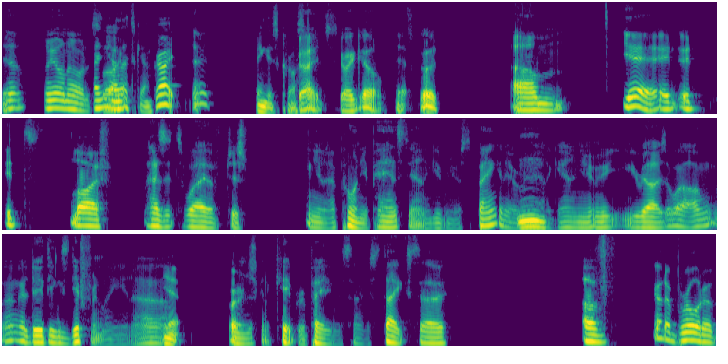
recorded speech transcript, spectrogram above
Yeah. We all know what it's and like. yeah, that's going great. Yeah. Fingers crossed. great. She's a great girl. Yeah. It's good. Um, yeah, it, it it's life has its way of just you know pulling your pants down and giving you a spanking every now Mm. and again, and you you realize, well, I'm, I'm going to do things differently, you know. Yeah. Or I'm just going to keep repeating the same mistakes. So I've got a broader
